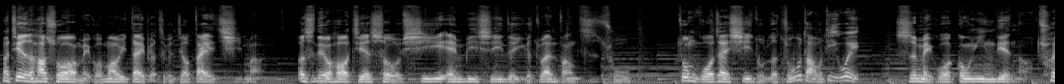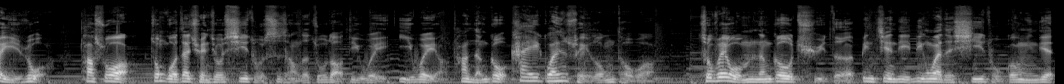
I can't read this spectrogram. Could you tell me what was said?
那接着他说啊，美国贸易代表这个叫戴奇嘛，二十六号接受 CNBC 的一个专访指出，中国在稀土的主导地位使美国供应链啊脆弱。他说啊，中国在全球稀土市场的主导地位意味啊，它能够开关水龙头啊，除非我们能够取得并建立另外的稀土供应链。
